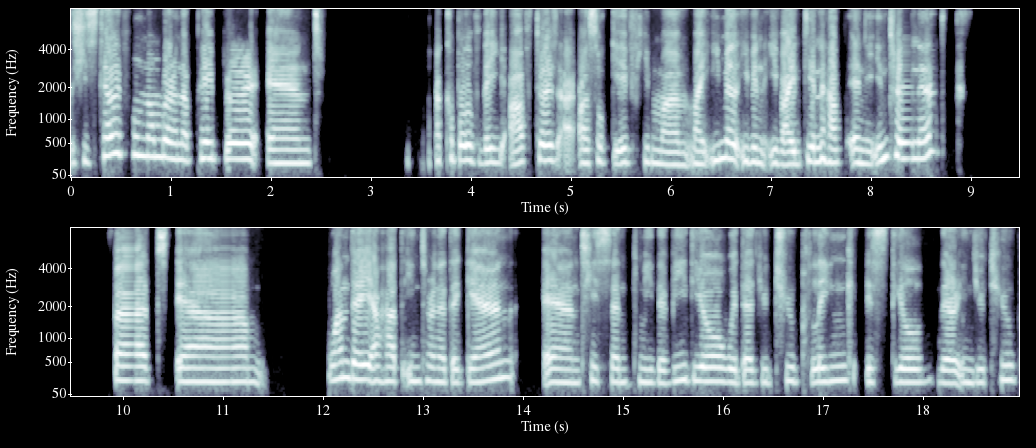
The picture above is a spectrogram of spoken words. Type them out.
his telephone number on a paper and a couple of days after i also gave him my, my email even if i didn't have any internet but um, one day i had internet again and he sent me the video with that youtube link is still there in youtube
